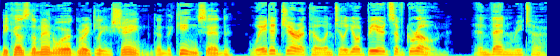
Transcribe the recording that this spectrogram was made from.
because the men were greatly ashamed. And the king said, Wait at Jericho until your beards have grown, and then return.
